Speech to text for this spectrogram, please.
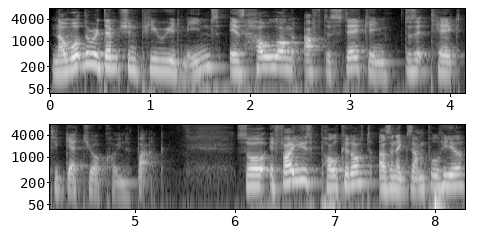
Now, what the redemption period means is how long after staking does it take to get your coins back. So if I use Polkadot as an example here,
